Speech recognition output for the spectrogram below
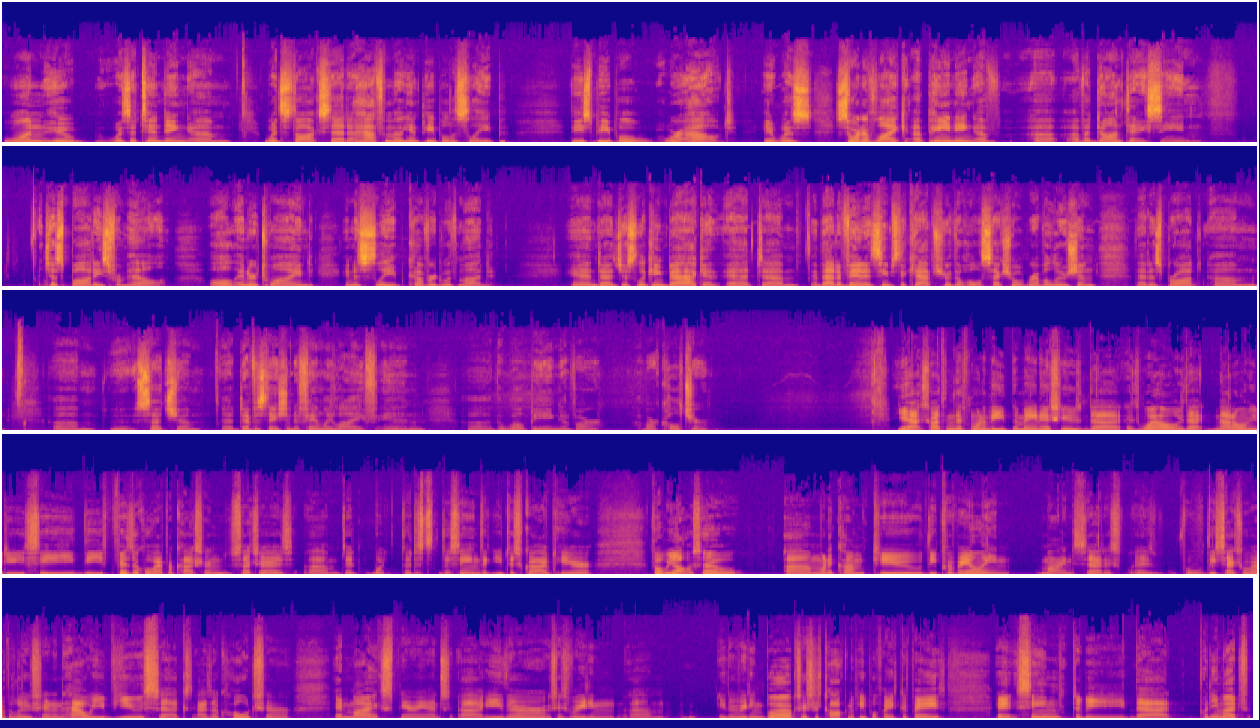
One who was attending um, Woodstock said, "A half a million people asleep. These people were out. It was sort of like a painting of uh, of a Dante scene, just bodies from hell." All intertwined and asleep, covered with mud. And uh, just looking back at, at um, that event, it seems to capture the whole sexual revolution that has brought um, um, such um, uh, devastation to family life and uh, the well-being of our of our culture. Yeah, so I think that's one of the, the main issues uh, as well is that not only do you see the physical repercussions, such as um, the, what, the the scenes that you described here, but we also, um, when it comes to the prevailing mindset is, is for the sexual revolution and how we view sex as a culture, in my experience, uh, either just reading um, either reading books or just talking to people face to face, it seems to be that pretty much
